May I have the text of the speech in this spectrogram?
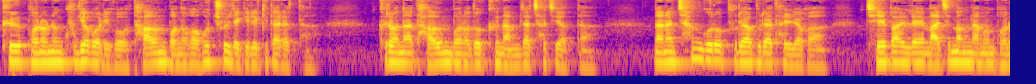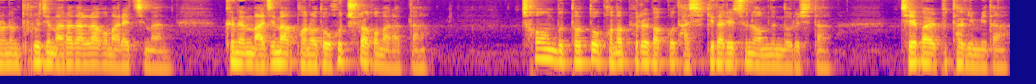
그 번호는 구겨버리고 다음 번호가 호출되기를 기다렸다. 그러나 다음 번호도 그 남자 차지였다. 나는 창구로 부랴부랴 달려가 제발 내 마지막 남은 번호는 부르지 말아달라고 말했지만 그는 마지막 번호도 호출하고 말았다. 처음부터 또 번호표를 받고 다시 기다릴 수는 없는 노릇이다. 제발 부탁입니다.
